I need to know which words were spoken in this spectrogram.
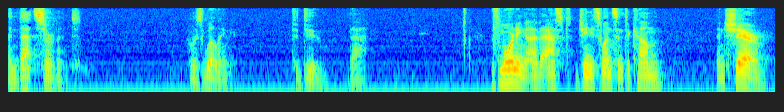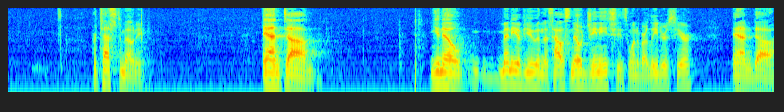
and that servant who is willing to do that. This morning, I've asked Jeannie Swenson to come and share her testimony. And, um, you know, many of you in this house know Jeannie. She's one of our leaders here. And uh,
